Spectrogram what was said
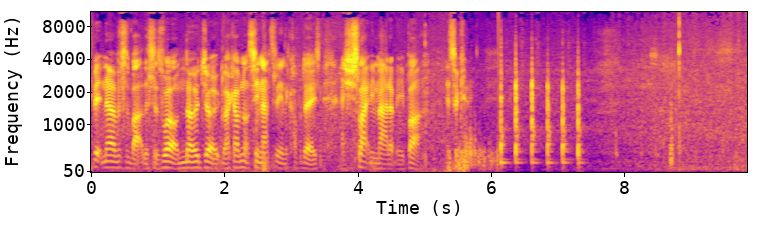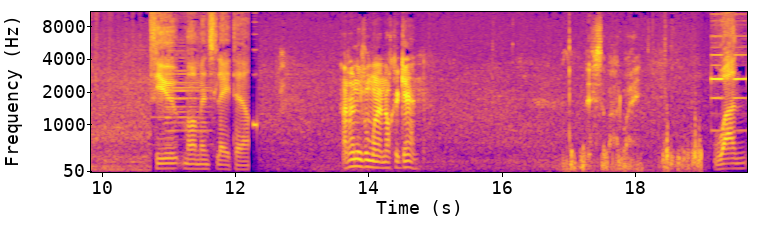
A bit nervous about this as well. No joke. Like I've not seen Natalie in a couple days. And she's slightly mad at me but it's okay. Few moments later. I don't even want to knock again. This is a bad way. One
